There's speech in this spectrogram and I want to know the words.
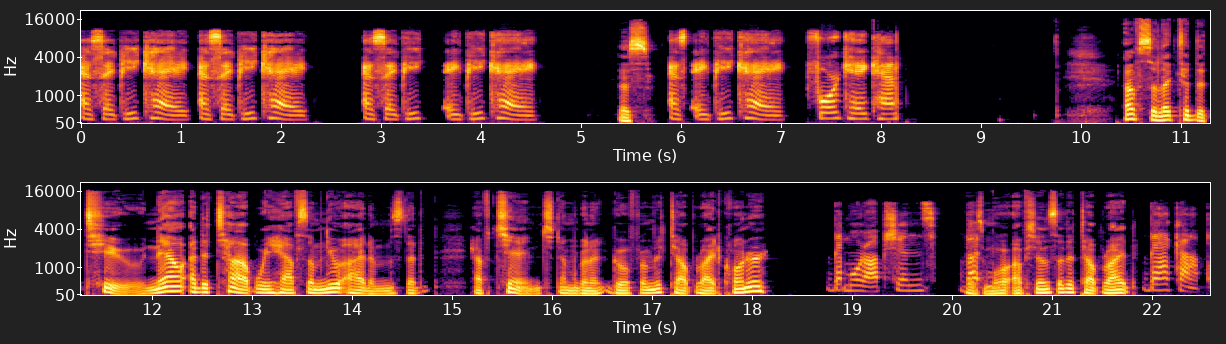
SAPK, SAPK, SAP, APK, Let's, SAPK, 4K cam. I've selected the two. Now at the top, we have some new items that have changed. I'm going to go from the top right corner. More options. There's more options at the top right. Backup.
